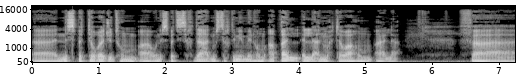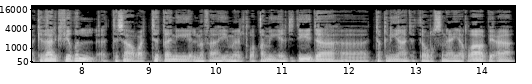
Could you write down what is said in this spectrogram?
آه، نسبة تواجدهم آه، ونسبة استخدام المستخدمين منهم أقل إلا أن محتواهم أعلى. فكذلك في ظل التسارع التقني المفاهيم الرقمية الجديدة تقنيات الثورة الصناعية الرابعة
